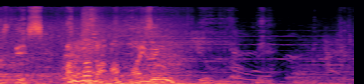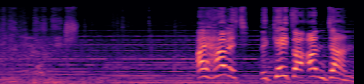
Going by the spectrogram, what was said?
Is this another uprising? It! The gates are undone!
